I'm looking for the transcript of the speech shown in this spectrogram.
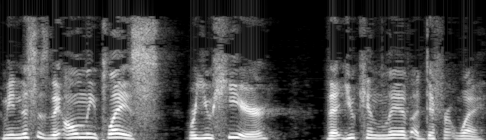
I mean, this is the only place where you hear that you can live a different way.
